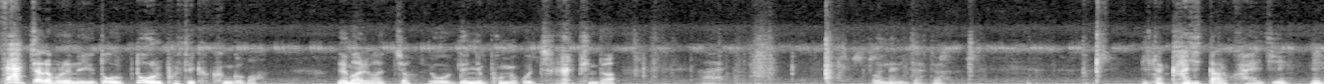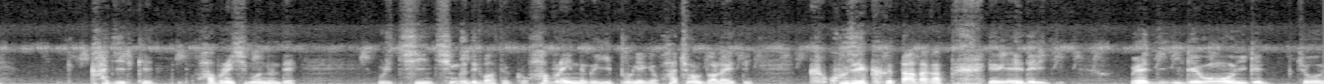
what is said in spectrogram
싹 잘라버렸네. 이거 또 또 벌써 이렇게 큰 거 봐. 내 말이 맞죠? 이거 내년 봄에 꽃 잘 핀다. 아, 얼른 이제 저 일단 가지 따러 가야지. 예? 가지 이렇게 화분에 심었는데 우리 지인 친구들이 와서 그 화분에 있는 거 이쁘게 이렇게 화초로 놀라 했더니 그 곳에 그거 따다가 딱 애들이 왜 이게 오면 이게 저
